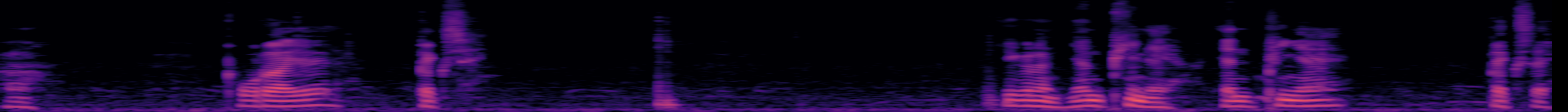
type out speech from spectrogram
아, 보라에 백색. 이거는 연핀이에요 연핀에 백색.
